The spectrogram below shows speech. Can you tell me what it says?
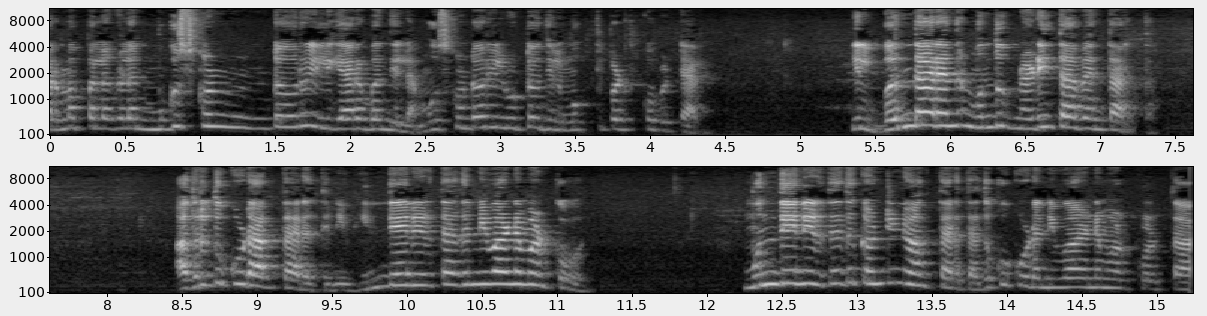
ಕರ್ಮ ಫಲಗಳನ್ನು ಮುಗಿಸ್ಕೊಂಡವರು ಇಲ್ಲಿ ಯಾರು ಬಂದಿಲ್ಲ. ಮುಗಿಸ್ಕೊಂಡವ್ರು ಇಲ್ಲಿ ಹುಟ್ಟೋದಿಲ್ಲ, ಮುಕ್ತಿ ಪಡ್ಕೊಬಿಟ್ಟಾರೆ ಇಲ್ಲಿ ಬಂದಾರೆ ಅಂದ್ರೆ ಮುಂದಕ್ಕೆ ನಡೀತಾವೆ ಅಂತ ಅರ್ಥ. ಅದ್ರದ್ದು ಕೂಡ ಆಗ್ತಾ ಇರುತ್ತೆ. ನೀವು ಹಿಂದೇನಿರುತ್ತೆ ಅದನ್ನ ನಿವಾರಣೆ ಮಾಡ್ಕೋಬಹುದು ಮುಂದೇನಿರುತ್ತೆ ಅದು ಕಂಟಿನ್ಯೂ ಆಗ್ತಾ ಇರುತ್ತೆ. ಅದಕ್ಕೂ ಕೂಡ ನಿವಾರಣೆ ಮಾಡ್ಕೊಳ್ತಾ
